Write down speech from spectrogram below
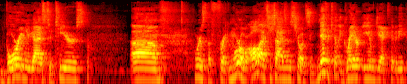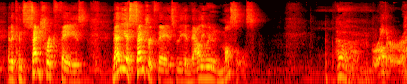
boring you guys to tears. Um, where's the frick? Moreover, all exercises showed significantly greater EMG activity in the concentric phase than the eccentric phase for the evaluated muscles. Oh, brother.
